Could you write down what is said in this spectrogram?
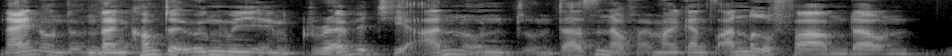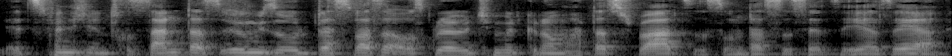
Nein, und, und dann kommt er irgendwie in Gravity an und, und da sind auf einmal ganz andere Farben da. Und jetzt finde ich interessant, dass irgendwie so das, was er aus Gravity mitgenommen hat, das schwarz ist. Und das ist jetzt eher sehr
